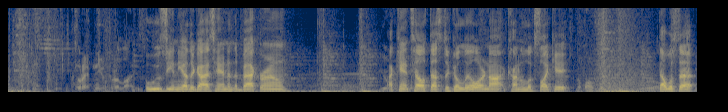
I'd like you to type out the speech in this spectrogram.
Threat neutralized. Uzi and the other guy's hand in the background. I can't tell if that's the Galil or not. It kind of looks like it. That was that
